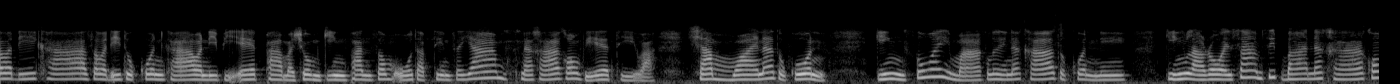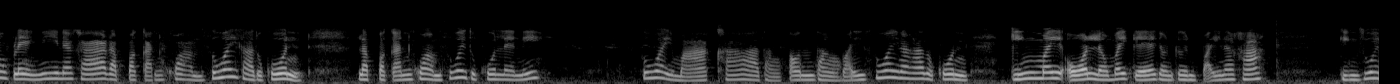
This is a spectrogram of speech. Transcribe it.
สวัสดีค่ะ สวัสดีทุกคนค่ะ วันนี้พีเอสพามาชมกิ่งพันธุ์ส้มโอทับทิมสยามนะคะของพีเอสทีว่าช่ำวายนะทุกคน กิ่งสวยมากเลยนะคะ ทุกคนนี้กิ่งละร้อยสามสิบบาทนะคะของเปลงนี้นะคะ รับประกันความสวยค่ะทุกคน รับประกันความสวยทุกคนเลยนี่สวยมากค่ะทั้งต้นทั้งใบสวยนะคะ ทุกคน กิ่งไม่อ่อนแล้วไม่แก่จนเกินไปนะคะ กิ่งสวย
